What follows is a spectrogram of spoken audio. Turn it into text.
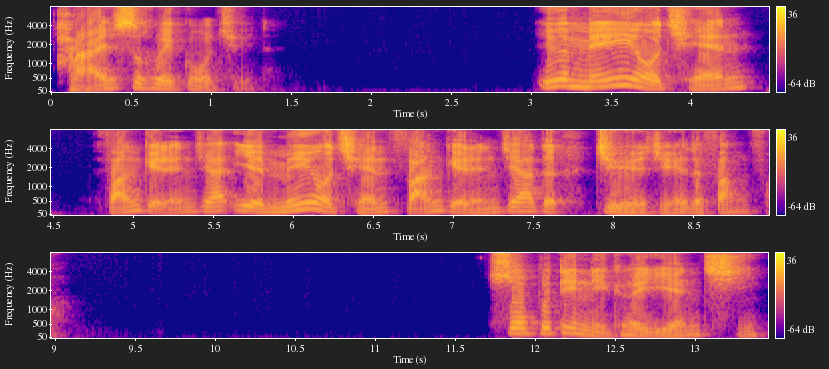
还是会过去的。因为没有钱还给人家，也没有钱还给人家的解决的方法，说不定你可以延期，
